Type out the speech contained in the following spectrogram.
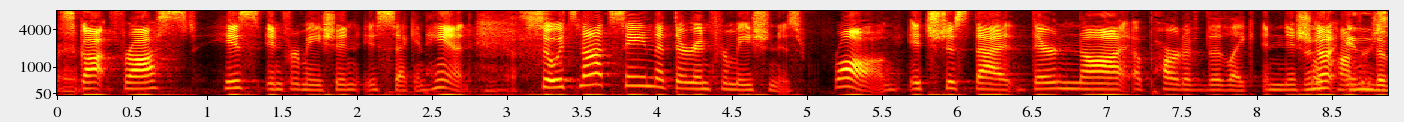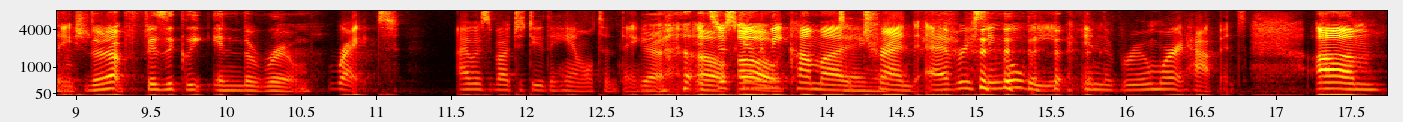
Scott Frost, his information is secondhand. So it's not saying that their information is wrong. It's just that they're not a part of the like initial They're not in the conversation. they're not physically in the room. right. I was about to do the Hamilton thing. Yeah. again. It's Oh, just going to oh, become a dang it. trend every single week in the room where it happens. Um,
